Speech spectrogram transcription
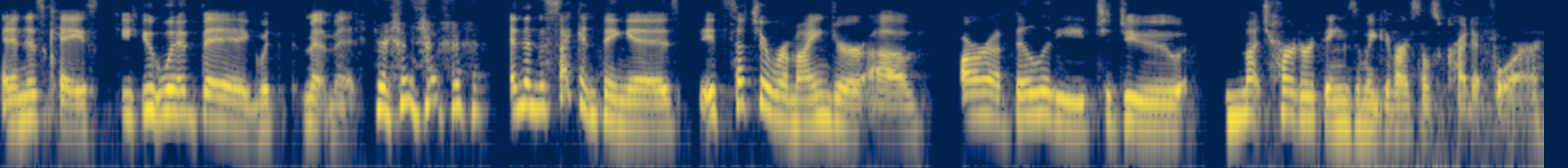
And in this case, you went big with the commitment. and then the second thing is it's such a reminder of our ability to do much harder things than we give ourselves credit for.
